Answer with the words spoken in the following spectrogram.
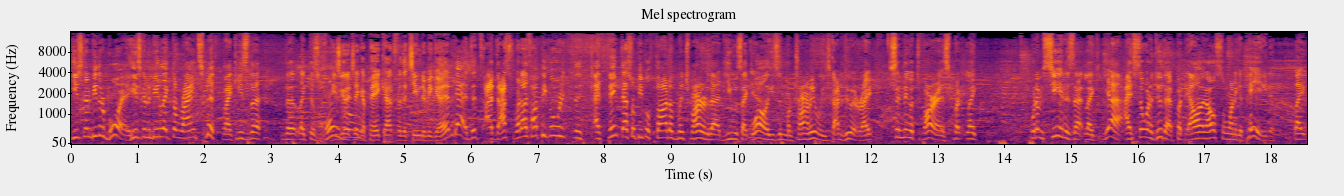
he's going to be their boy. He's going to be like the Ryan Smyth. Like he's the the like this whole. He's going to take a pay cut for the team to be good. Yeah, that's, I, that's what I thought people were. I think that's what people thought of Mitch Marner. That he was like, well, he's in Toronto Maple. He's got to do it, right? Same thing with Tavares. But like, what I'm seeing is that like, yeah, I still want to do that, but I also want to get paid. Like,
